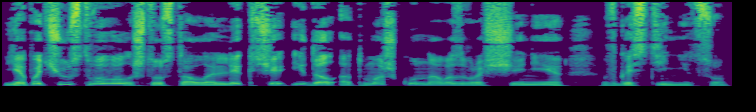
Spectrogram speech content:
я почувствовал, что стало легче и дал отмашку на возвращение в гостиницу.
